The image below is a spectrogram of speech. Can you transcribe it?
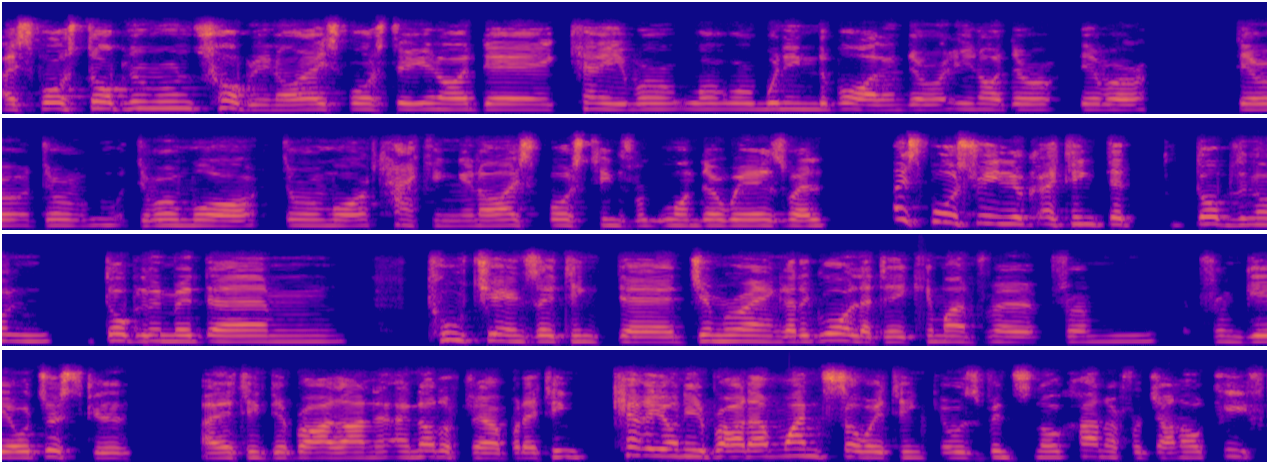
I suppose Dublin were in trouble. You know, I suppose they, you know, the Kerry were, were, were winning the ball and they were, you know, they were they were they were they were, they were more they were more attacking. You know, I suppose things were going their way as well. I suppose really look, I think that Dublin on Dublin with um, two chains. I think uh, Jim Ryan got a goal that they came on from from from Gay O'Driscoll. And I think they brought on another player, but I think Kerry only brought on one, so I think it was Vincent O'Connor for John O'Keefe,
